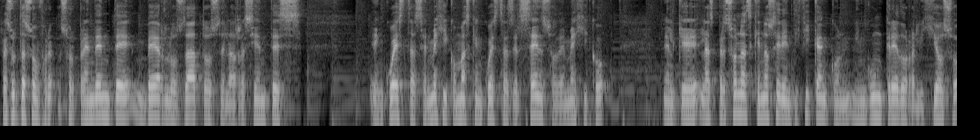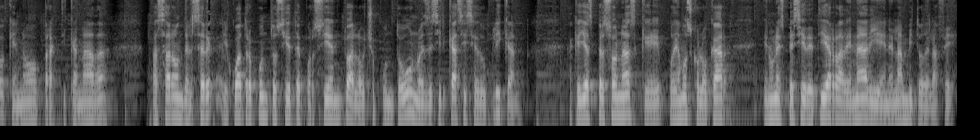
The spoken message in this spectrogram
resulta sorprendente ver los datos de las recientes encuestas en México, más que encuestas del censo de México, en el que las personas que no se identifican con ningún credo religioso, que no practican nada, pasaron del ser el 4.7% al 8.1%, es decir, casi se duplican. Aquellas personas que podemos colocar en una especie de tierra de nadie en el ámbito de la fe,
